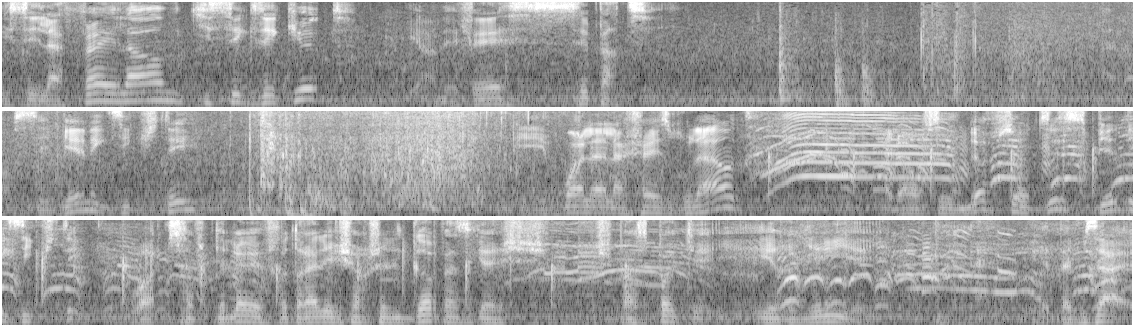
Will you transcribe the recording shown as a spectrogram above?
et c'est la Finlande qui s'exécute. Et en effet, c'est parti. Alors, c'est bien exécuté. Et voilà la chaise roulante. Alors, c'est 9 sur 10 bien exécuté. Ouais, sauf que là, il faudrait aller chercher le gars parce que je, pense pas qu'il il revient. Il y a de la misère.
